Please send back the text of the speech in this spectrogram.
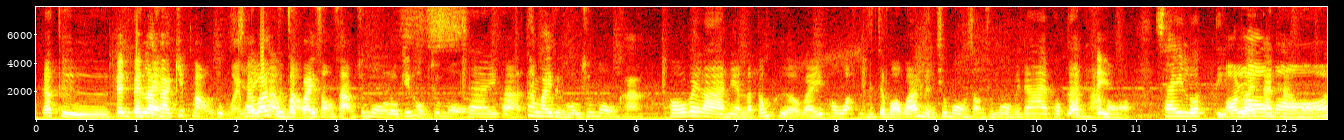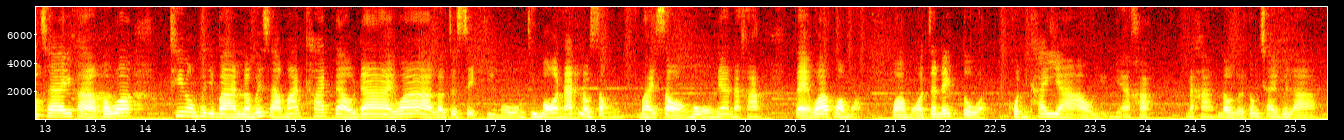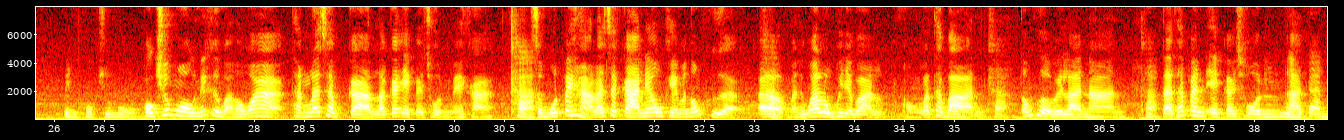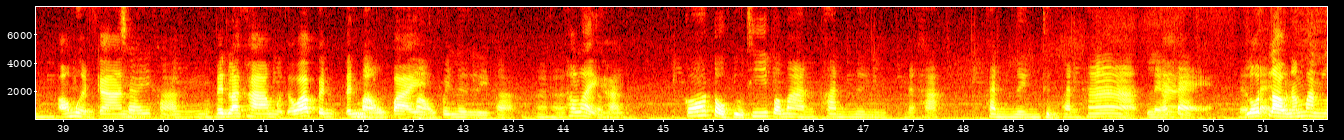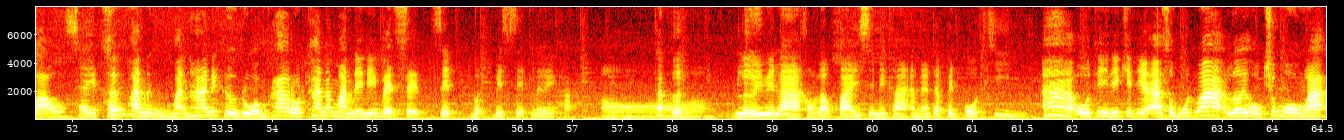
ก็คือ เป็นเป็นตั้รางแต่คาคิดเหมาถูกไหมใช่ไม่ว่าค่ะคุณจะไปเหมา 2อสชั่วโมงเราคิด 6 ชั่วโมงใช่ค่ะ ทำไมถึง 6 ชั่วโมงคะ เพราะเวลาเนี่ยเราต้องเผื่อไว้เพราะว่าจะบอกว่า 1 ชั่วโมง 2 ชั่วโมงไม่ได้เพราะการหารถติดหมอใช่รถติดอ๋อด้วยรอการหาหมอหมอใช่ค่ะ อ่า เพราะว่าที่โรงพยาบาลเราไม่สามารถคาดเดาได้ว่าเราจะเสร็จกี่โมง ถึงหมอนัดเราสองบ่ายสองโมงเนี่ยนะคะ แต่ว่าพอหมอกว่าหมอจะได้ตรวจคนไข้ยาวอย่างเงี้ยค่ะนะคะ เราเลยต้องใช้เวลา เป็น 6 ชั่วโมง 6 ชั่วโมงนี่คือหมายความว่าทั้งราชการแล้วก็เอกชนไหมคะค่ะสมมุติไปหาราชการเนี่ยโอเคมันต้องเผื่อเอ่อค่ะหมายถึงว่าโรงพยาบาลของรัฐบาล ค่ะ ต้องเผื่อเวลานาน ค่ะ แต่ถ้าเป็นเอกชนเหมือนกัน อ๋อเหมือนกันใช่ค่ะอืมอือฮึเป็นราคาเหมือนกับว่าเป็นเป็นเหมาไป เหมาไปเลยค่ะอ่ฮะเท่าไหร่คะ ก็ตกอยู่ที่ประมาณพันหนึ่งนะคะพันหนึ่งถึงพันห้าแล้วแต่ แล้วแต่รถเราน้ำมันเรา ใช่ค่ะซึ่งพันหนึ่งพันห้านี่คือรวมค่ารถค่าน้ำมันในนี้เบ็ดเสร็จเสร็จเบ็ดเสร็จเลยค่ะอ๋อถ้าเกิดเลยเวลาของเราไปใช่ไหมคะ อันนั้นจะเป็น OT อ่าโอทีนี่คิดยังไงอะสมมุติว่าเลย 6 ชั่วโมงละ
